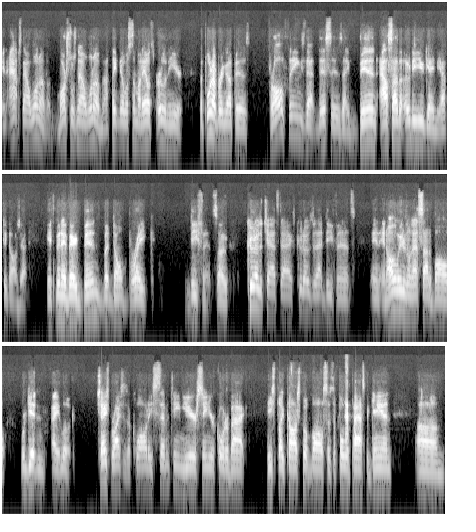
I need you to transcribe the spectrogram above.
And App's now one of them. Marshall's now one of them. I think there was somebody else early in the year. The point I bring up is for all things that this is a bend outside the ODU game, you have to acknowledge that. It's been a very bend but don't break defense. So kudos to Chad Staggs, kudos to that defense and, and all the leaders on that side of the ball. We're getting, hey, look, Chase Brice is a quality 17 year senior quarterback. He's played college football since the forward pass began. Um,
